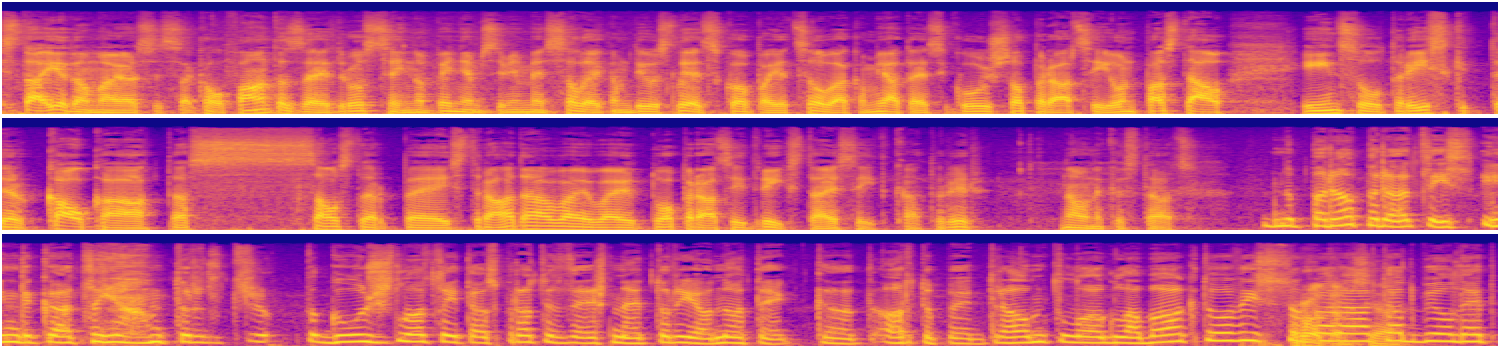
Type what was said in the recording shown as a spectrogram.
es tā iedomājos, es atkal fantazēju drusciņi, nu, pieņemsim, ja mēs saliekam divas lietas kopā, ja cilvēkam jātaisa gūžas operācija un pastāv insulta riski, tad kaut kā tas savstarpēji strādā vai, vai to operāciju drīkst taisīt, kā tur ir. Nav nekas tāds. Nu, par operācijas indikācijām, tur gūžas locītās protezēšanai, tur jau noteikti, ortopēda traumatologi labāk to visu Protams, varētu jā. atbildēt.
